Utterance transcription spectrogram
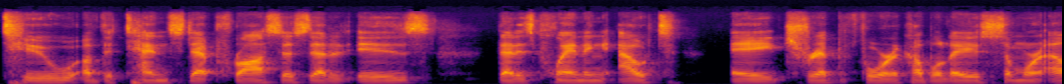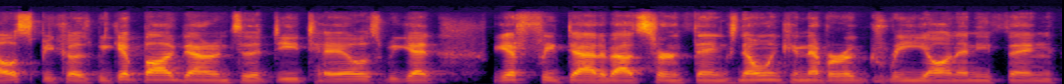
two of the 10 step process that it is, that is planning out a trip for a couple days somewhere else because we get bogged down into the details. We get we get freaked out about certain things. No one can never agree on anything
